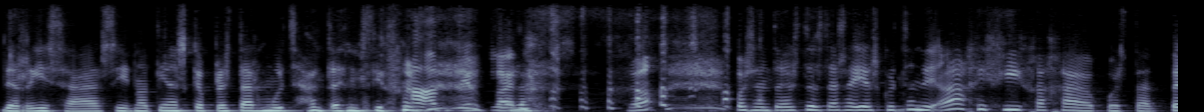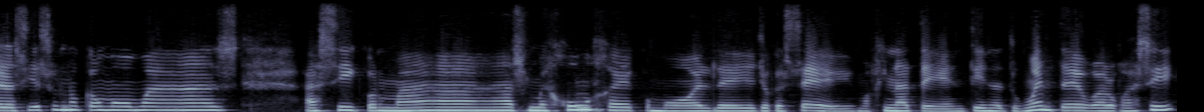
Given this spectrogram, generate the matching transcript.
de risas y no tienes que prestar mucha atención Ah, bien, ¿no? Pues entonces tú estás ahí escuchando y ah, jiji, jaja, pues tal. Pero si es uno como más así, con más mejunje, como el de, yo que sé, imagínate, entiende tu mente o algo así,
